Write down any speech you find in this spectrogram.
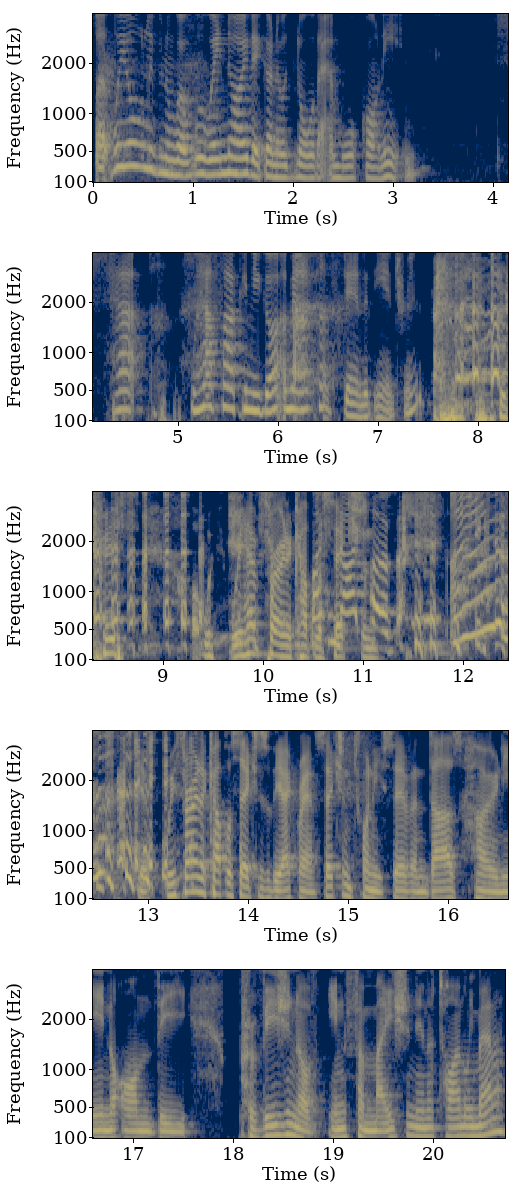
But we all live in a world where we know they're going to ignore that and walk on in. How well, how far can you go? I mean, I can't stand at the entrance. There is, oh, we, we have thrown a couple Like of a sections. Yeah, we've thrown a couple of sections of the Act around. Section 27 does hone in on the provision of information in a timely manner.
